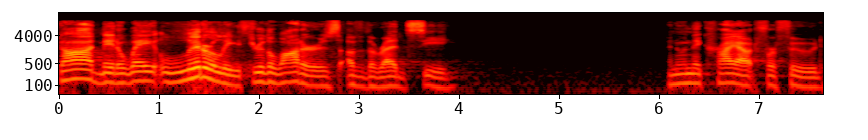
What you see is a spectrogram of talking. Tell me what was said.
God made a way literally through the waters of the Red Sea. And when they cry out for food,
